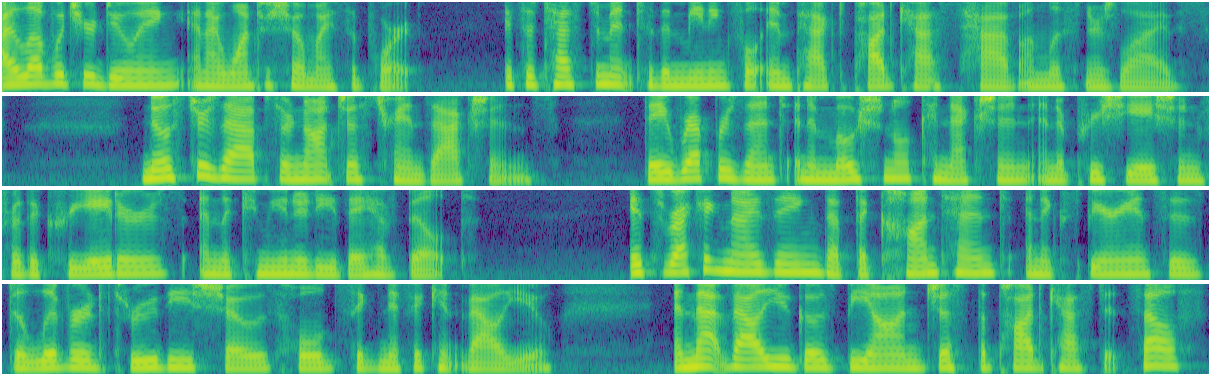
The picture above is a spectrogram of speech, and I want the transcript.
I love what you're doing and I want to show my support. It's a testament to the meaningful impact podcasts have on listeners' lives. Nostr Zaps are not just transactions, they represent an emotional connection and appreciation for the creators and the community they have built. It's recognizing that the content and experiences delivered through these shows hold significant value. And that value goes beyond just the podcast itself.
